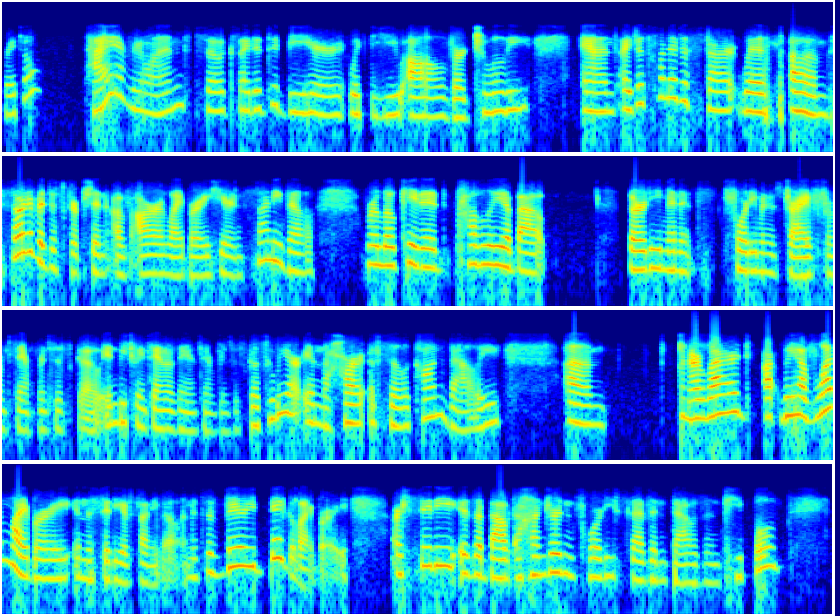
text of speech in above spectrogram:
Rachel? Hi everyone. So excited to be here with you all virtually. And I just wanted to start with um, sort of a description of our library here in Sunnyvale. We're located probably about 30 minutes, 40 minutes drive from San Francisco, in between San Jose and San Francisco. So we are in the heart of Silicon Valley. Um, and our large, our, we have one library in the city of Sunnyvale, and it's a very big library. Our city is about 147,000 people,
